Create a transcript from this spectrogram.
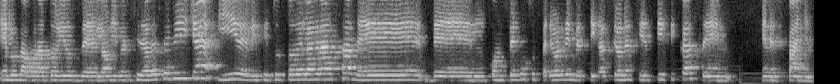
en los laboratorios de la Universidad de Sevilla y del Instituto de la Grasa de, del Consejo Superior de Investigaciones Científicas en, en España.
